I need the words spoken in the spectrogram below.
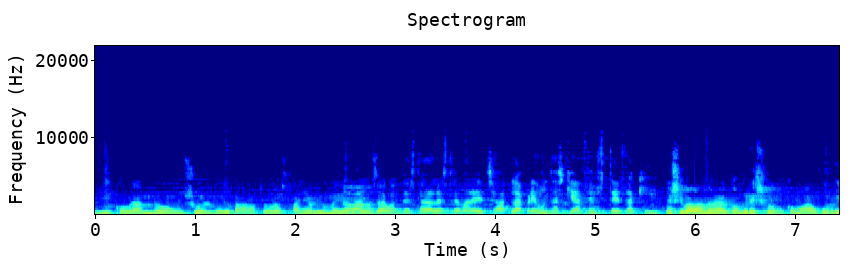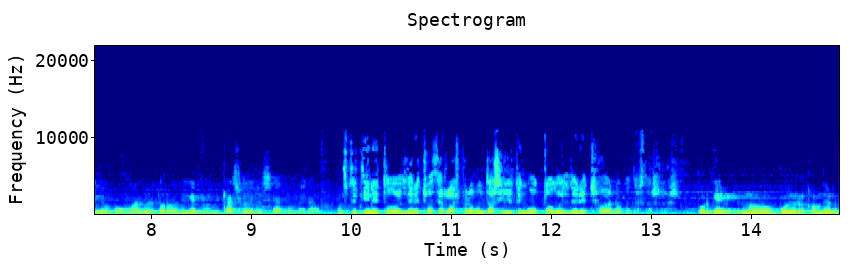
Ni cobrando un sueldo que pagamos todos los españoles y un medio No vamos a contestar a la extrema derecha. La pregunta es ¿qué hace usted aquí? Si va a abandonar el Congreso, como ha ocurrido con Alberto Rodríguez, en caso de que sea condenado. Usted tiene todo el derecho a hacer las preguntas y yo tengo todo el derecho a no contestárselas. ¿Por qué no puede responder?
